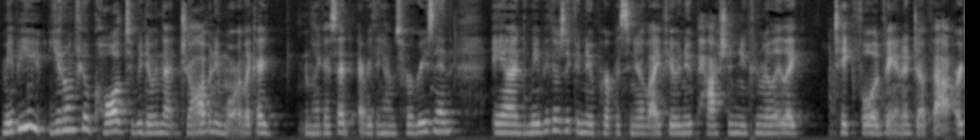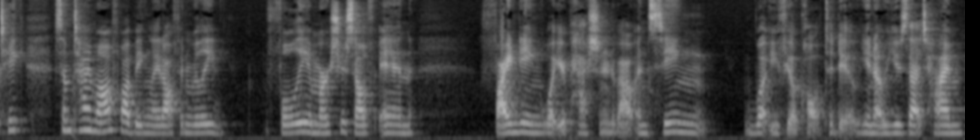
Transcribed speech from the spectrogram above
maybe you don't feel called to be doing that job anymore. Like I like I said everything happens for a reason and maybe there's like a new purpose in your life. You have a new passion, you can really like take full advantage of that or take some time off while being laid off and really fully immerse yourself in finding what you're passionate about and seeing what you feel called to do. You know, use that time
